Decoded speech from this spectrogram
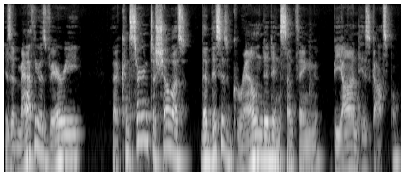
is that Matthew is very uh, concerned to show us that this is grounded in something beyond his gospel.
